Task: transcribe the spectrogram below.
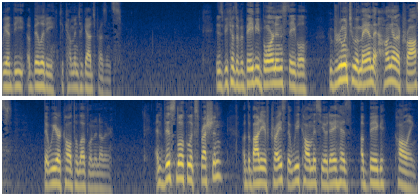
we have the ability to come into God's presence. Is because of a baby born in a stable who grew into a man that hung on a cross that we are called to love one another. And this local expression of the body of Christ that we call Missio Dei has a big calling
